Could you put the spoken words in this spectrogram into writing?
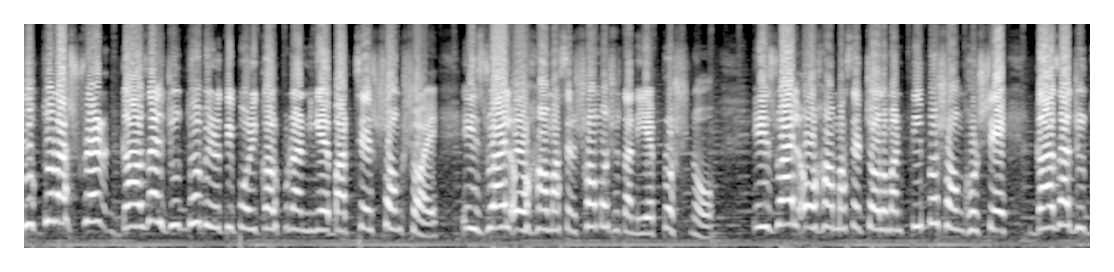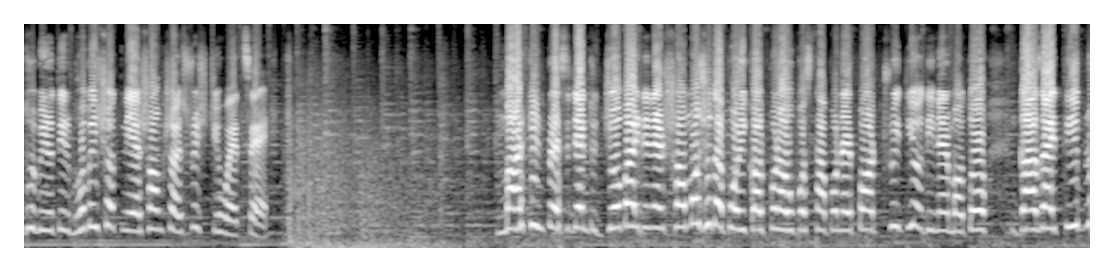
যুক্তরাষ্ট্রের গাজায় যুদ্ধবিরতি পরিকল্পনা নিয়ে বাড়ছে সংশয়। ইসরায়েল ও হামাসের সমঝোতা নিয়ে প্রশ্ন। ইসরায়েল ও হামাসের চলমান তীব্র সংঘর্ষে গাজা যুদ্ধবিরতির ভবিষ্যৎ নিয়ে সংশয় সৃষ্টি হয়েছে। মার্কিন প্রেসিডেন্ট জো বাইডেনের সমঝোতা পরিকল্পনা উপস্থাপনের পর তৃতীয় দিনের মতো গাজায় তীব্র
